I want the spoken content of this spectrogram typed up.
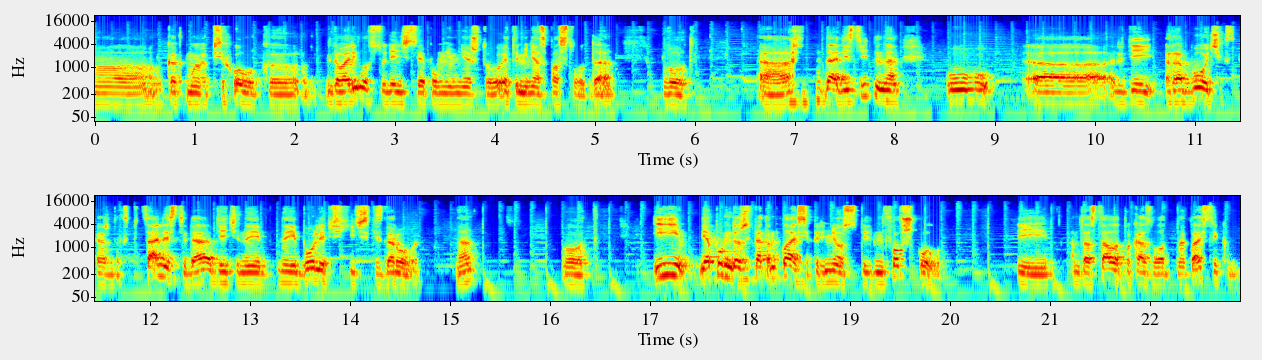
э, как мой психолог э, говорил в студенчестве, я помню мне, что это меня спасло, да, вот. Э, да, действительно, у э, людей рабочих, скажем так, специальностей, да, дети наиболее психически здоровы, да, вот. И я помню, даже в пятом классе принес спид-инфо в школу. И достала, показывала одноклассникам,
